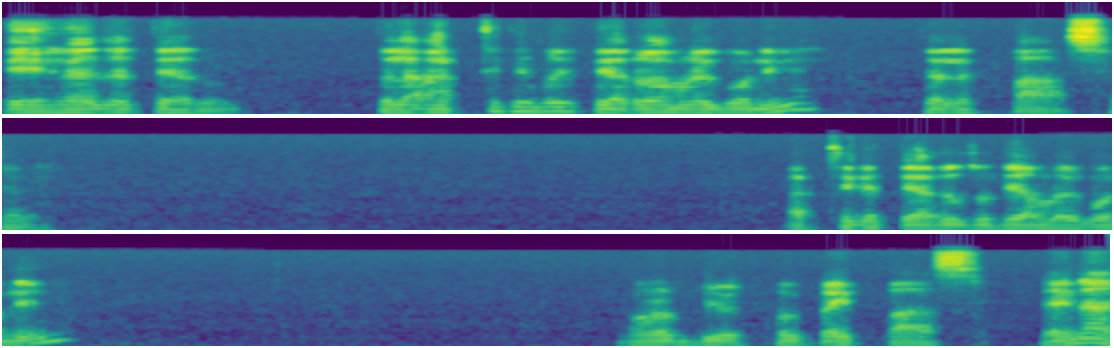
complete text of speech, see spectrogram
এই হয়ে যায় তেরো। তাহলে আট থেকে যদি তেরো আমরা গণি তাহলে পাঁচ হয়। আট থেকে তেরো যদি আমরা গণি আমরা বিয়োগফল পাই পাঁচ তাই না?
